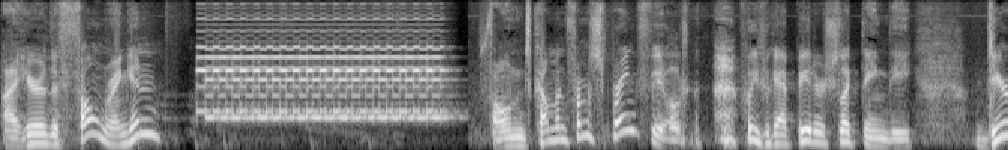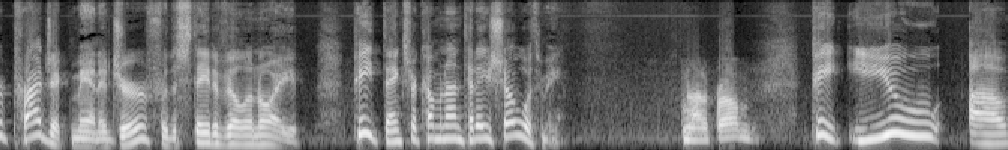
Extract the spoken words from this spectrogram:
I hear the phone ringing. Phone's coming from Springfield. We've got Peter Schlichting, the Deer Project Manager for the state of Illinois. Pete, thanks for coming on today's show with me. Not a problem. Pete, you uh,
